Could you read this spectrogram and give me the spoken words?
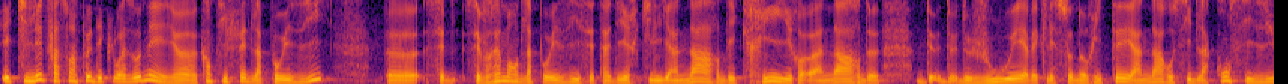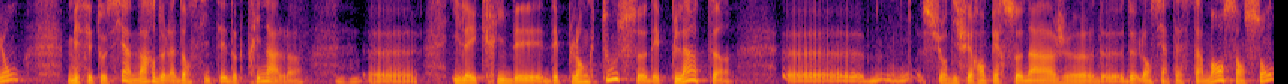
et qu'il est de façon un peu décloisonnée. Euh, quand il fait de la poésie, euh, c'est vraiment de la poésie, c'est-à-dire qu'il y a un art d'écrire, un art de, de, jouer avec les sonorités, un art aussi de la concision, mais c'est aussi un art de la densité doctrinale. Euh, il a écrit des, des planctus, des plaintes euh, sur différents personnages de, l'Ancien Testament, Samson,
